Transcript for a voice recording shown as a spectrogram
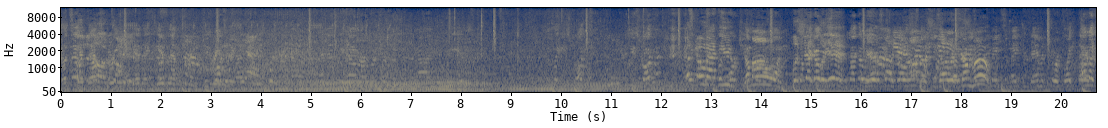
let's give them three. Give them, give them three. Let's go, Matthew. Come on. Let's Come back over here. Back over here. It's got it going on, though. She's already Don't move. made some major damage to her plate there. How much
